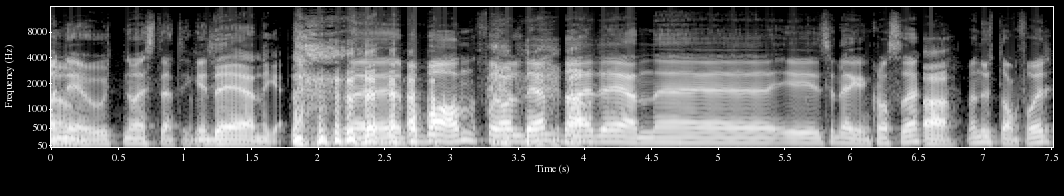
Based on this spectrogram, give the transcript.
han er jo ikke noe estetiker. Det er han ikke. Eh, på banen, for all del. Der er han eh, i sin egen klasse. Ja. Men utenfor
